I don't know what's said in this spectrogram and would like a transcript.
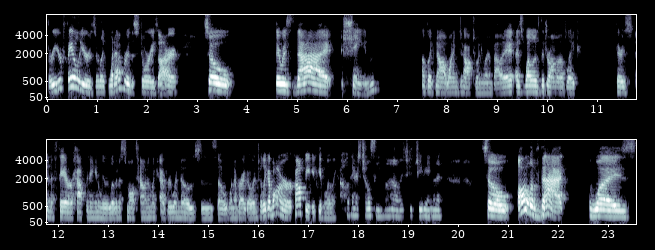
through your failures or like whatever the stories are. So there was that shame of like not wanting to talk to anyone about it, as well as the drama of like there's an affair happening and we live in a small town and like everyone knows. And so whenever I go into like a bar or coffee, people are like, oh, there's Chelsea. Wow, she's cheating. So all of that was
